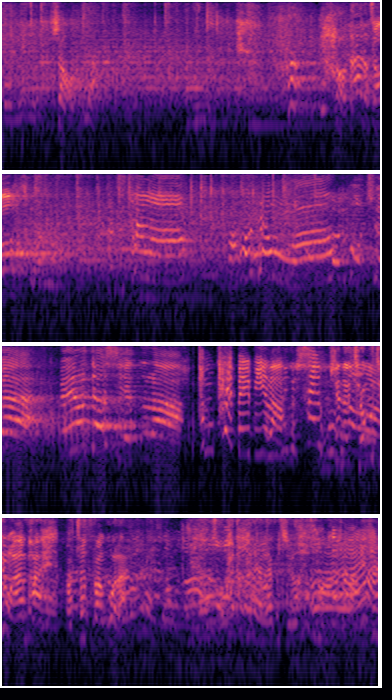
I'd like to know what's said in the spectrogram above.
我们也照样好大的走气啊！看了啊，好好跳舞哦，孔雀，别又掉鞋子了。他们太卑鄙了，太。现在全部听我安排，把桌子搬过来。快点，快点，来不及了。干嘛呀？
